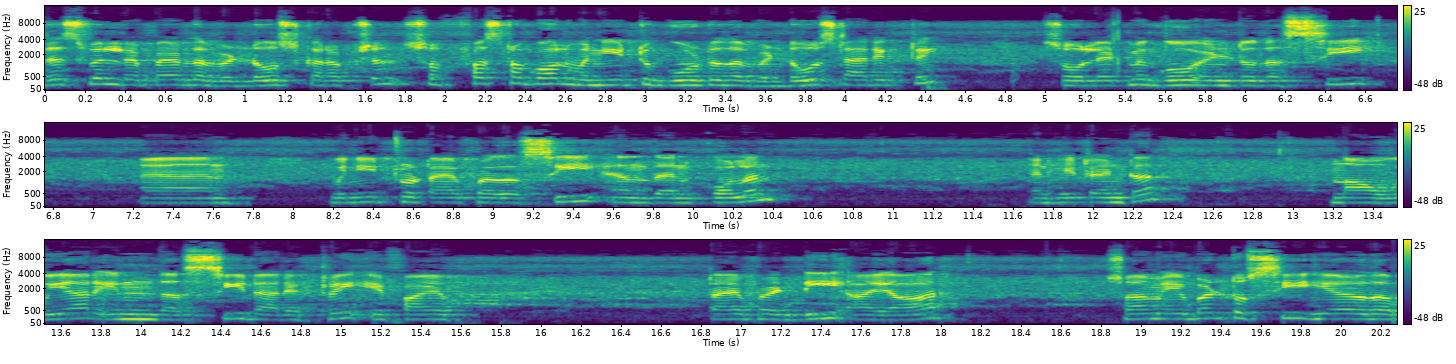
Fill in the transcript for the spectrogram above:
This will repair the windows corruption. So first of all we need to go to the windows directory. So let me go into the c and we need to type for the C and then colon and hit enter. Now we are in the C directory. If I type a dir so I'm able to see here the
